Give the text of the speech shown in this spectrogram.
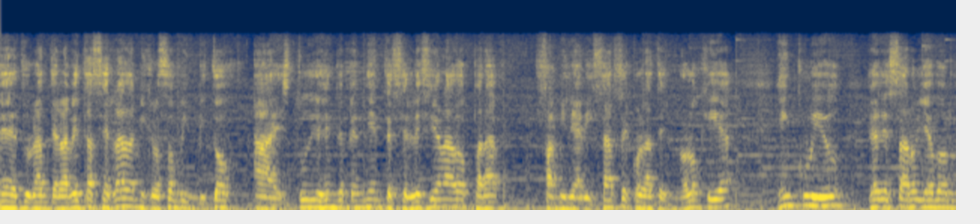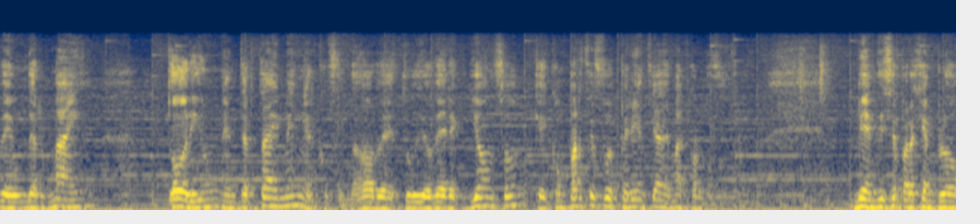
Eh, durante la beta cerrada, Microsoft invitó a estudios independientes seleccionados para familiarizarse con la tecnología, incluido el desarrollador de Undermine, Torium Entertainment, el cofundador de estudio Derek Johnson, que comparte su experiencia además con nosotros. Bien, dice por ejemplo,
